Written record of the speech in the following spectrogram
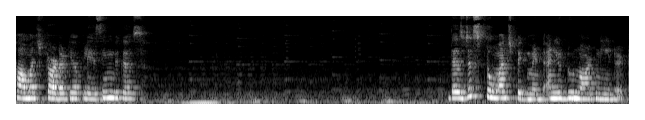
how much product you're placing because there's just too much pigment and you do not need it.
